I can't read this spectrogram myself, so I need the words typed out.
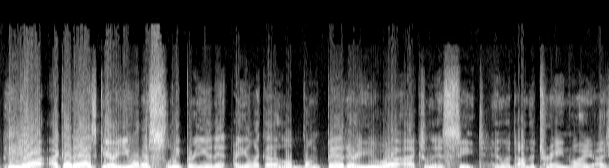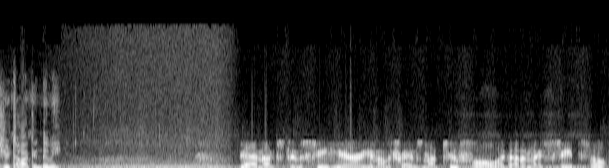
hey, uh, I got to ask you: Are you in a sleeper unit? Are you in like a little bunk bed? Or are you uh, actually in a seat in, on the train while you, as you're talking to me? Yeah, and I'm just in a seat here. You know, the train's not too full. I got a nice seat, so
